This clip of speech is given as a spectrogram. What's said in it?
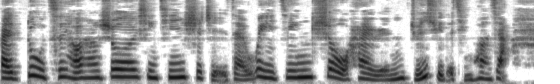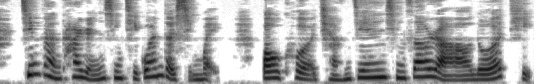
百度词条上说，性侵是指在未经受害人准许的情况下，侵犯他人性器官的行为，包括强奸、性骚扰、裸体，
